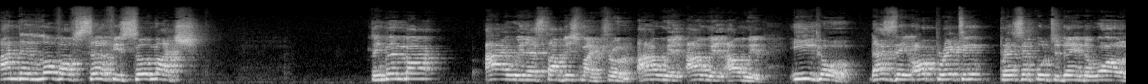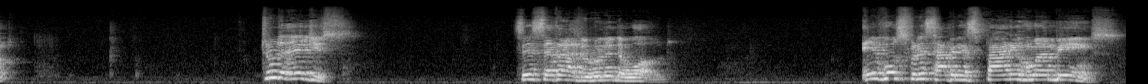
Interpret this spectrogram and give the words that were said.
And the love of self is so much Remember, I will establish my throne. I will, I will, I will. Ego. That's the operating principle today in the world. Through the ages, since Satan has been ruling the world, evil spirits have been inspiring human beings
